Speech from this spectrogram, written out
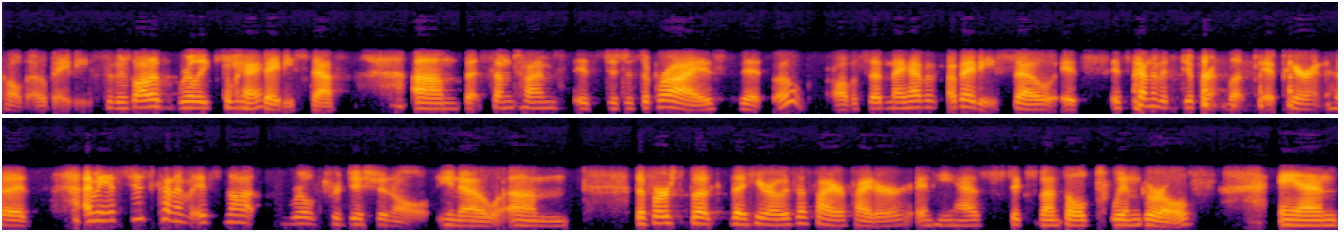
called Oh Baby. So there's a lot of really cute Okay. baby stuff. Um, but sometimes it's just a surprise that oh, all of a sudden they have a, a baby. So it's it's kind of a different look at parenthood. I mean, it's just kind of it's not real traditional, you know. Um, the first book, the hero is a firefighter, and he has six-month-old twin girls. And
